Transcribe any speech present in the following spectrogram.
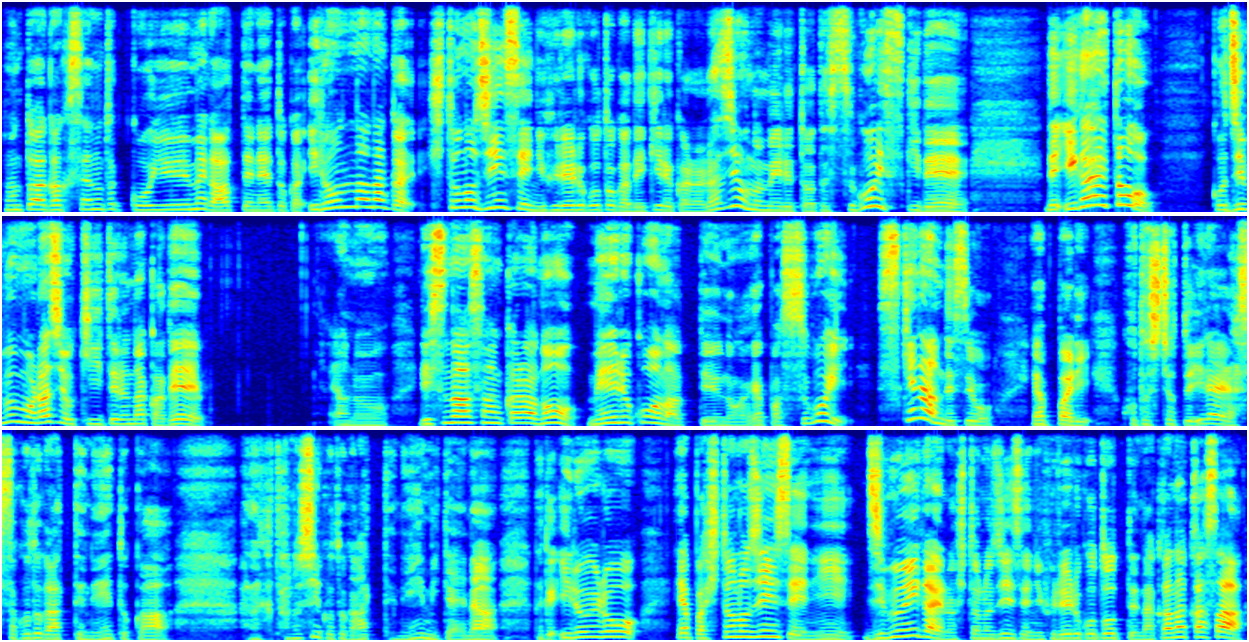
本当は学生の時こういう夢があってねとかいろんななんか人の人生に触れることができるからラジオのメールって私すごい好きでで意外とこう自分もラジオ聴いてる中であの、リスナーさんからのメールコーナーっていうのがやっぱすごい好きなんですよ。やっぱり今年ちょっとイライラしたことがあってねとか、なんか楽しいことがあってねみたいな、なんかいろいろやっぱ人の人生に、自分以外の人の人生に触れることってなかなかさ、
